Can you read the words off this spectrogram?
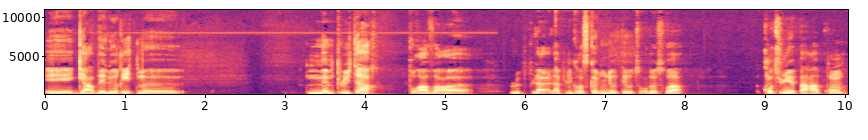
Et garder le rythme, euh, même plus tard, pour avoir euh, la, plus grosse communauté autour de soi. Continuer par apprendre.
